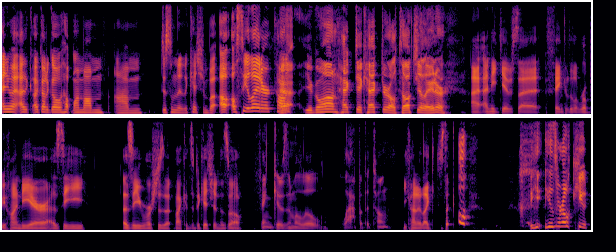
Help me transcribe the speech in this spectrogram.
Anyway, I I got to go help my mom. Um. Do something in the kitchen, but I'll, I'll see you later. Khan. Yeah, you go on, hectic Hector. I'll talk to you later. Uh, and he gives uh, Fink a little rub behind the ear as he as he rushes it back into the kitchen as well. Fink gives him a little lap of the tongue. He kind of like just like oh, he, he's real cute.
